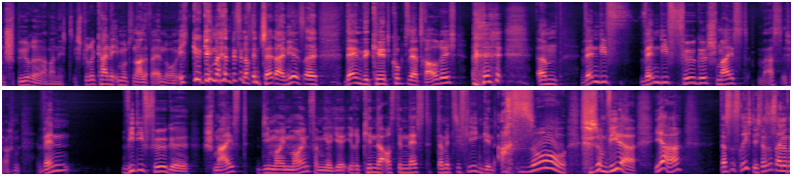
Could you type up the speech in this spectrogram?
und spüre aber nichts. Ich spüre keine emotionale Veränderung. Ich ge- gehe mal ein bisschen auf den Chat ein. Hier ist äh, Dan the Kid, guckt sehr traurig. ähm, wenn, die, wenn die Vögel schmeißt, was? Ich auch, wenn, wie die Vögel schmeißt die Moin Moin Familie ihre Kinder aus dem Nest, damit sie fliegen gehen. Ach so, schon wieder. Ja, das ist richtig. Das ist eine,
